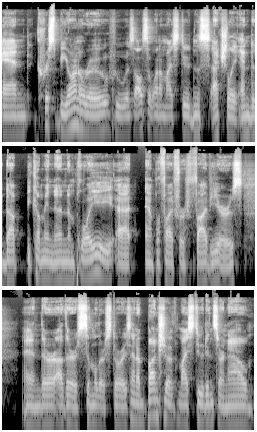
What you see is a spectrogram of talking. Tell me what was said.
And Chris Bjornerud, who was also one of my students, actually ended up becoming an employee at Amplify for five years. And there are other similar stories. And a bunch of my students are now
